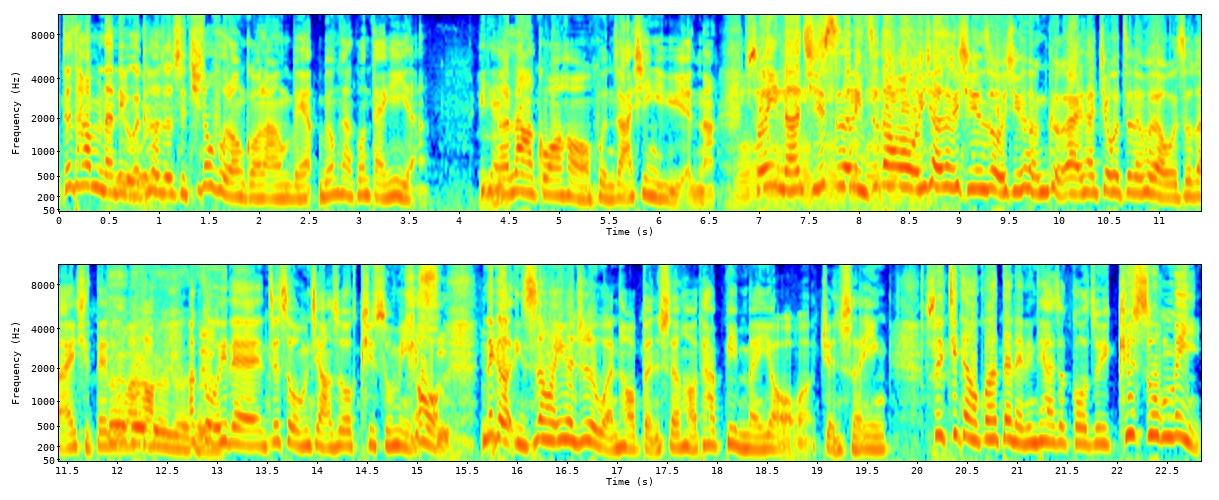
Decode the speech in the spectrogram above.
但是他们呢，有个特色是，其中火龙宫人不用不用看讲台语啊。一点的辣瓜哈混杂性语言呐、啊，所以呢，其实你知道吗？我一下这个星星我心很可爱，他就真的会有我说的爱惜对路嘛哈。啊，各位的，就是我们讲说 kiss me 哦，那个你知道吗？因为日文哈本身哈它并没有卷舌音，所以记得我刚才带来那天还是勾注意 kiss me，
